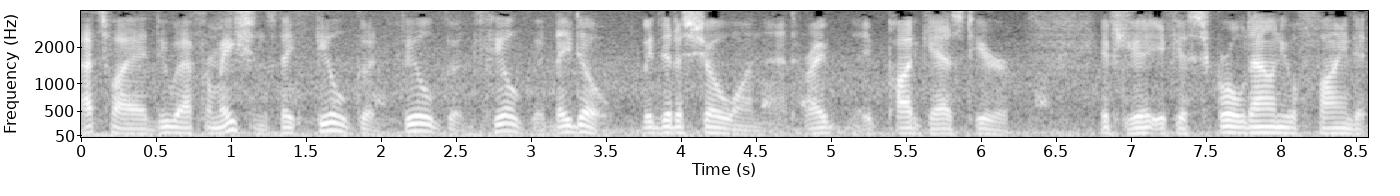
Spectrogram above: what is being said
That's why I do affirmations. They feel good, feel good, feel good. They do. We did a show on that, right? A podcast here. If you if you scroll down, you'll find it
